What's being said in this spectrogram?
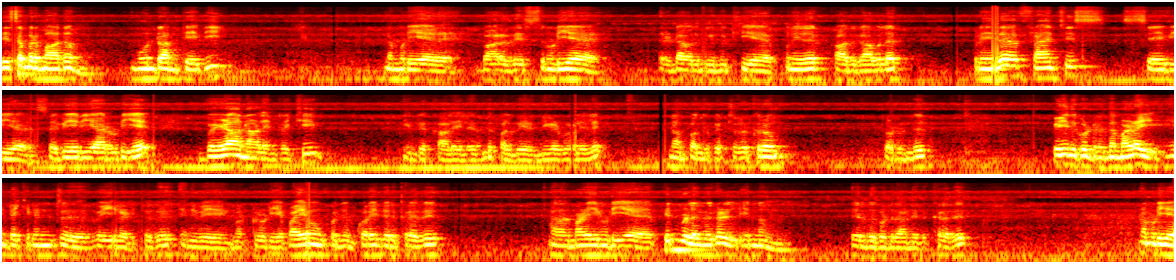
December மாதம் மூன்றாம் தேதி நம்முடைய பாரத தேசத்தினுடைய இரண்டாவது மிக முக்கிய புனிதர் பாதுகாவலர் புனித பிரான்சிஸ் சேவியர் செவேரியாருடைய விழா நாள் இன்றைக்கு. இன்று காலையிலிருந்து பல்வேறு நிகழ்வுகளில் நாம் பங்கு பெற்றிருக்கிறோம். தொடர்ந்து பெய்து கொண்டிருந்த மழை இன்றைக்கு நின்று வெயில் அடித்தது. எனவே மக்களுடைய பயமும் கொஞ்சம் குறைந்திருக்கிறது. ஆனால் மழையினுடைய பின்விளைவுகள் இன்னும் இருந்து கொண்டுதான் இருக்கிறது. நம்முடைய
